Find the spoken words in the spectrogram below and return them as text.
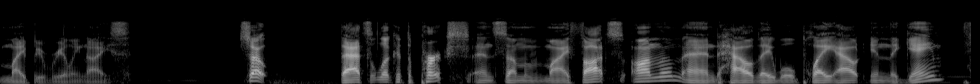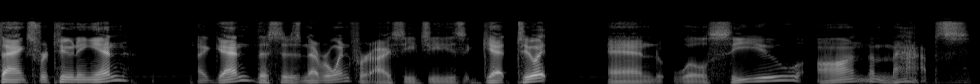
might be really nice so, that's a look at the perks and some of my thoughts on them and how they will play out in the game. Thanks for tuning in. Again, this is Neverwind for ICG's Get To It, and we'll see you on the maps.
